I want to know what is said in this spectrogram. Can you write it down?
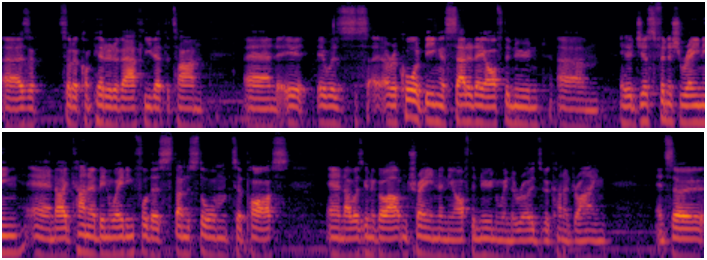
uh, as a sort of competitive athlete at the time, and it it was I recall being a Saturday afternoon. Um, it had just finished raining, and I'd kind of been waiting for this thunderstorm to pass, and I was going to go out and train in the afternoon when the roads were kind of drying, and so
